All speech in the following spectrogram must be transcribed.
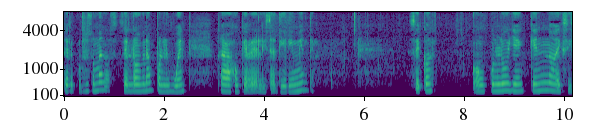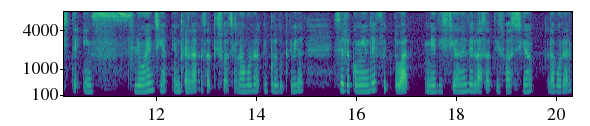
de recursos humanos se logran por el buen trabajo que realiza diariamente. Se concluye que no existe influencia entre la satisfacción laboral y productividad se recomienda efectuar mediciones de la satisfacción laboral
